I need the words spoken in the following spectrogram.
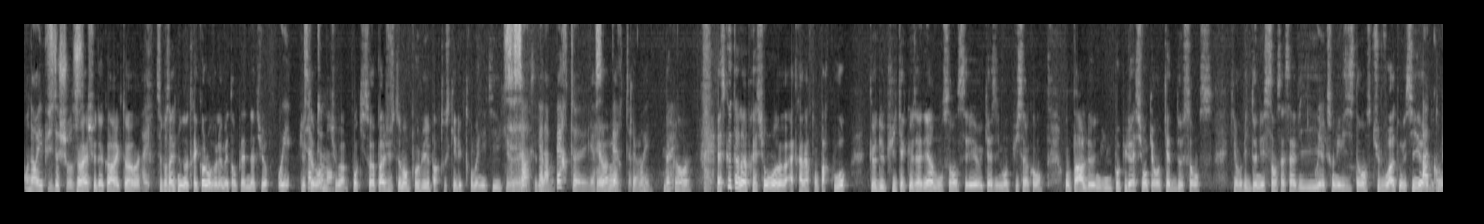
on aurait eu plus de choses. Ouais, je suis d'accord avec toi. ouais. C'est pour ça que nous, notre école, on veut la mettre en pleine nature, Oui, justement. exactement. Tu vois, pour qu'ils soient pas justement pollués par tout ce qui est électromagnétique. C'est euh, ça. Il y a la perte, il y a Et cette ouais, perte. oui. D'accord. ouais. Est-ce que tu as l'impression, euh, à travers ton parcours, que depuis quelques années, à mon sens, et quasiment depuis 5 ans, on parle d'une population qui est en quête de sens, qui a envie de donner sens à sa vie, Oui. avec son existence? Tu le vois toi aussi Ah, de ton côté?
